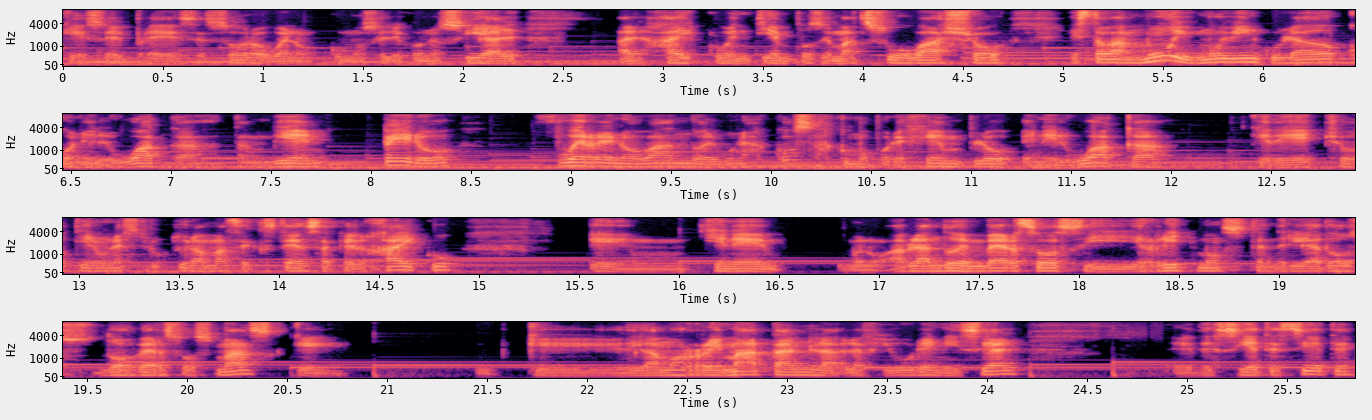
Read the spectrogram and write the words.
que es el predecesor, o bueno, como se le conocía al, haiku en tiempos de Matsuo estaba muy, muy vinculado con el waka también, pero fue renovando algunas cosas, como por ejemplo en el waka, que de hecho tiene una estructura más extensa que el haiku, em, tiene, bueno, hablando en versos y ritmos, tendría dos, dos versos más que, que digamos, rematan la, figura inicial eh, de 7-7.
